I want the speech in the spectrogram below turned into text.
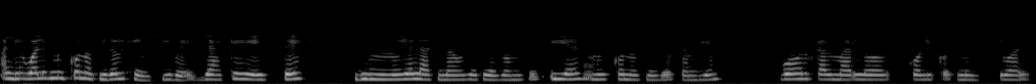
Al igual es muy conocido el jengibre, ya que este disminuye las náuseas y los vómitos y es muy conocido también por calmar los cólicos menstruales.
